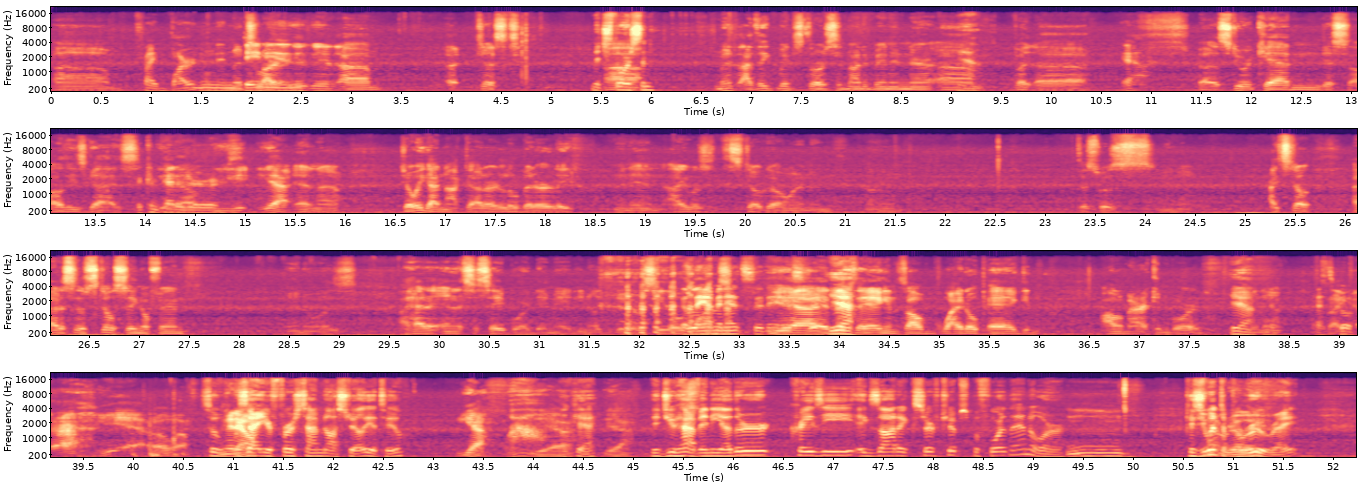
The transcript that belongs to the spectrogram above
um, Probably Barton and Mitch Lar- Damien. it- it, um, uh, just Mitch Uh, Thorson? Mitch- I think Mitch Thorson might have been in there. Um, Yeah. But uh, yeah. Uh, Stuart Cadden, just all these guys. The you know. competitors. Yeah, and uh, Joey got knocked out a little bit early, and then I was still going, and um, this was, you know, I still, I had a still, still single fin, and it was. I had an NSSA board they made. You know, did you ever see those The ones? laminates and Yeah, it's- and Yeah. the thing, and it's all white opaque and all American board. Yeah. You know? That's It's like, cool. ah, yeah. Oh well. So You was know, that your first time to Australia too? Yeah. Wow. Yeah. Okay. Yeah. Did you have any other crazy exotic surf trips before then, or because you went to Mm, not Peru, right?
